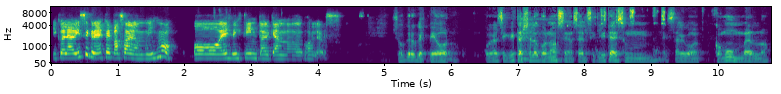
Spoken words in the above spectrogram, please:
¿Y con la bici crees que pasa lo mismo? ¿O es distinto al que anda en rollers? Yo creo que es peor, porque el ciclista ya lo conocen, o sea, el ciclista es, un, es algo común verlo.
